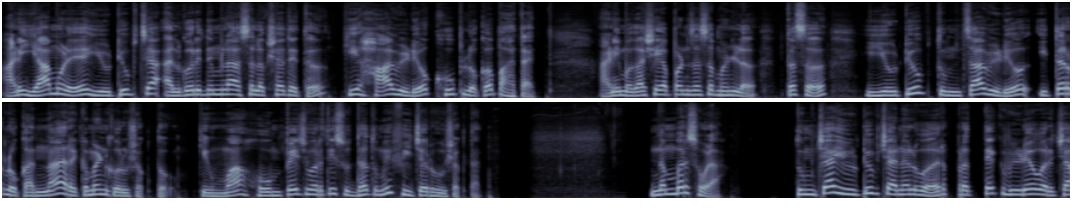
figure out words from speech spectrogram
आणि यामुळे यूट्यूबच्या अल्गोरिदमला असं लक्षात येतं की हा व्हिडिओ खूप लोक पाहत आहेत आणि मगाशी आपण जसं म्हणलं तसं यूट्यूब तुमचा व्हिडिओ इतर लोकांना रेकमेंड करू शकतो किंवा होमपेजवरती सुद्धा तुम्ही फीचर होऊ शकतात. नंबर सोळा. तुमच्या यूट्यूब चॅनलवर प्रत्येक व्हिडिओवरच्या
